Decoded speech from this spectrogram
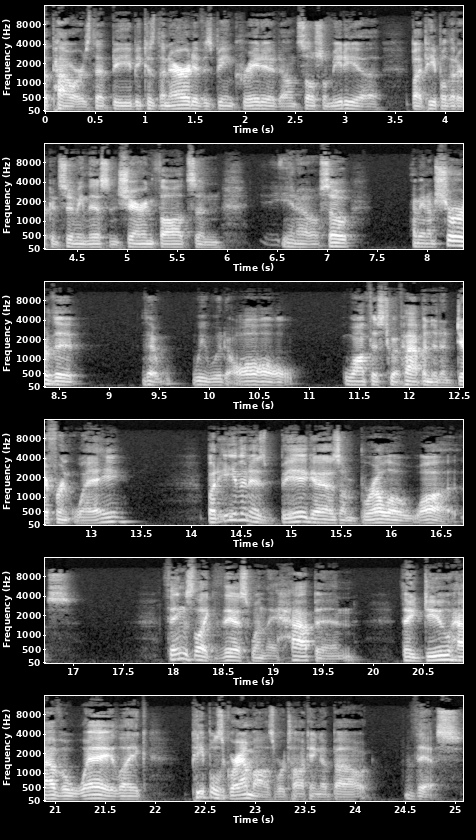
the powers that be because the narrative is being created on social media by people that are consuming this and sharing thoughts and you know so i mean i'm sure that that we would all want this to have happened in a different way. But even as big as Umbrella was, things like this, when they happen, they do have a way, like people's grandmas were talking about this,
